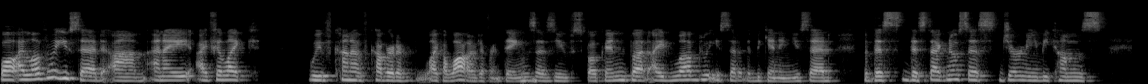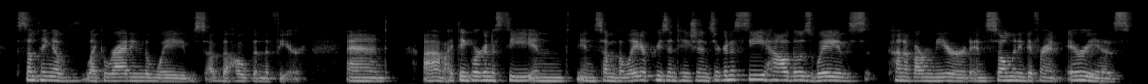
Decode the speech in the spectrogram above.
Well, I loved what you said. Um, and I I feel like we've kind of covered a, like a lot of different things as you've spoken but i loved what you said at the beginning. You said that this this diagnosis journey becomes something of like riding the waves of the hope and the fear. And um, i think we're going to see in in some of the later presentations you're going to see how those waves kind of are mirrored in so many different areas.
